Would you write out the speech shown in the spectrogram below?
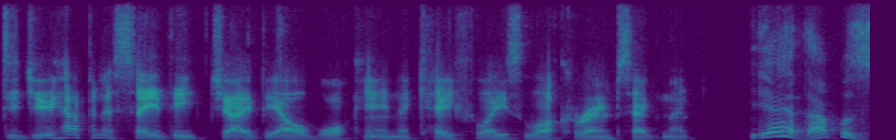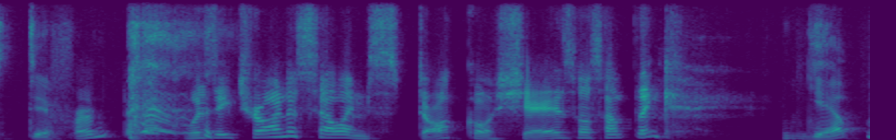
Did you happen to see the JBL walking in the Keith Lee's locker room segment? Yeah, that was different. was he trying to sell him stock or shares or something? Yep.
